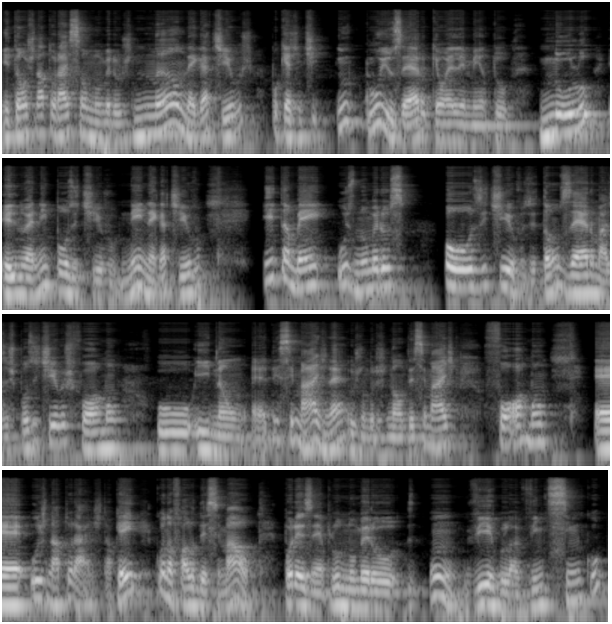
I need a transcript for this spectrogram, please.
Então, os naturais são números não negativos, porque a gente inclui o zero, que é um elemento nulo, ele não é nem positivo nem negativo, e também os números positivos. Então, zero mais os positivos formam o, e não é, decimais, né? os números não decimais, formam é, os naturais, tá ok? Quando eu falo decimal, por exemplo, o número 1,25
